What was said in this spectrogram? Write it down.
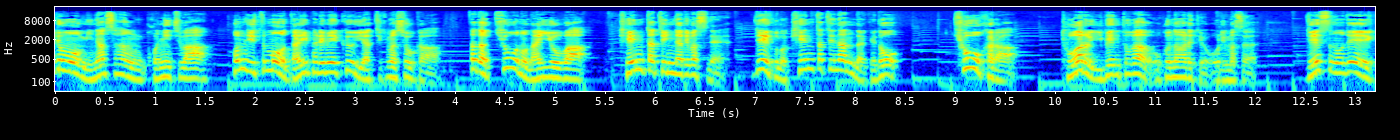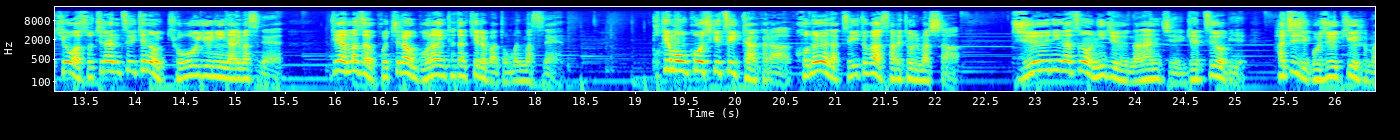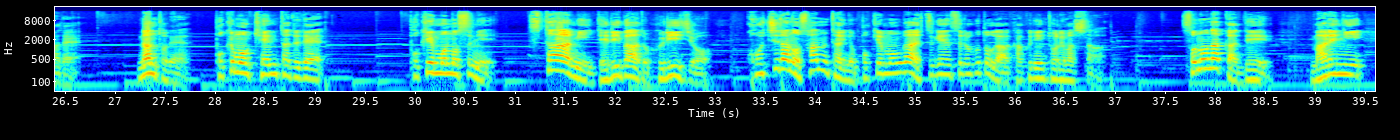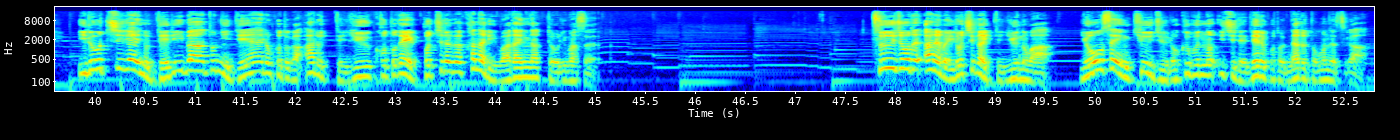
はいどうも皆さん、こんにちは。本日も大パリメイクやっていきましょうか。ただ今日の内容は、剣立てになりますね。で、この剣立てなんだけど、今日からとあるイベントが行われております。ですので、今日はそちらについての共有になりますね。ではまずはこちらをご覧いただければと思いますね。ポケモン公式ツイッターからこのようなツイートがされておりました。12月の27日月曜日8時59分まで、なんとね、ポケモン剣立てで、ポケモンの巣に、スターミー、デリバード、フリージオ、こちらの3体のポケモンが出現することが確認取れました。その中で、稀に色違いのデリバードに出会えることがあるっていうことで、こちらがかなり話題になっております。通常であれば色違いっていうのは、4096分の1で出ることになると思うんですが、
